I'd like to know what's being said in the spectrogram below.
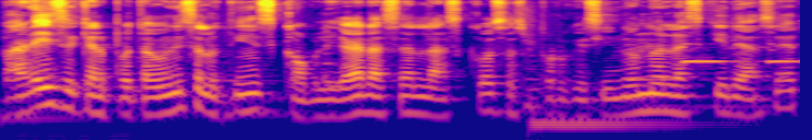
parece que al protagonista lo tienes que obligar a hacer las cosas porque si no, no las quiere hacer.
